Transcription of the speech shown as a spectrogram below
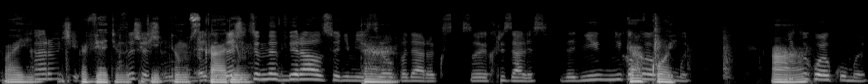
Пой... Короче, Говядину слышишь, перейдем с это карием. даже темный адмирал сегодня мне сделал Так. подарок с э, Хризалис. Да ни, никакой Какой? акумы. А, Никакой акумы.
